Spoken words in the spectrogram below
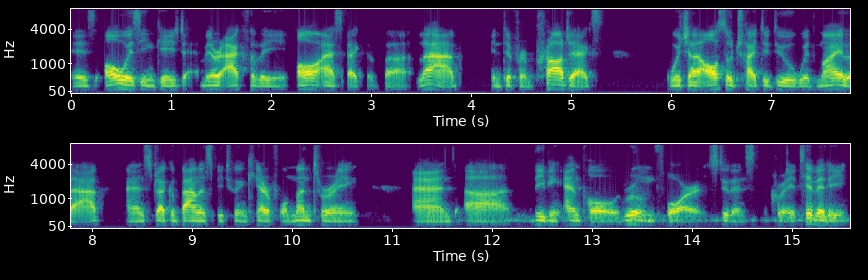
is always engaged very actively in all aspects of lab in different projects, which I also try to do with my lab and strike a balance between careful mentoring and uh, leaving ample room for students' creativity.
